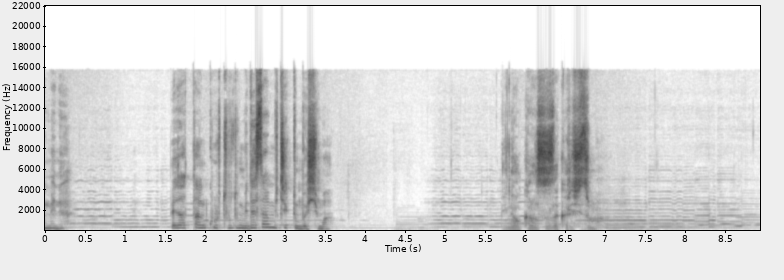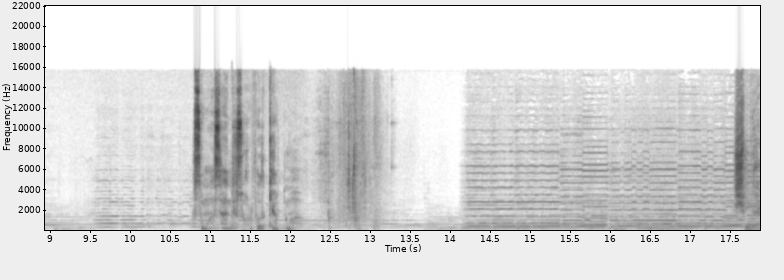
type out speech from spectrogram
Edeceksin beni. Vedat'tan kurtuldum bir de sen mi çıktın başıma? Beni o kansızla karıştırma. O zaman sen de zorbalık yapma. Şimdi.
